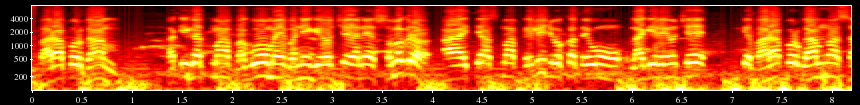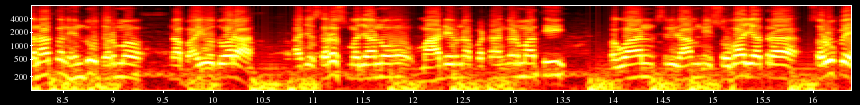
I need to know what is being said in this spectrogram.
ભારાપુર ગામ હકીકતમાં ભગવોમય બની ગયો છે અને સમગ્ર આ ઇતિહાસમાં પહેલી જ વખત એવું લાગી રહ્યું છે કે ભારાપુર ગામના સનાતન હિન્દુ ધર્મના ભાઈઓ દ્વારા આજે સરસ મજાનું મહાદેવના પટાંગણમાંથી ભગવાન શ્રી રામની શોભાયાત્રા સ્વરૂપે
